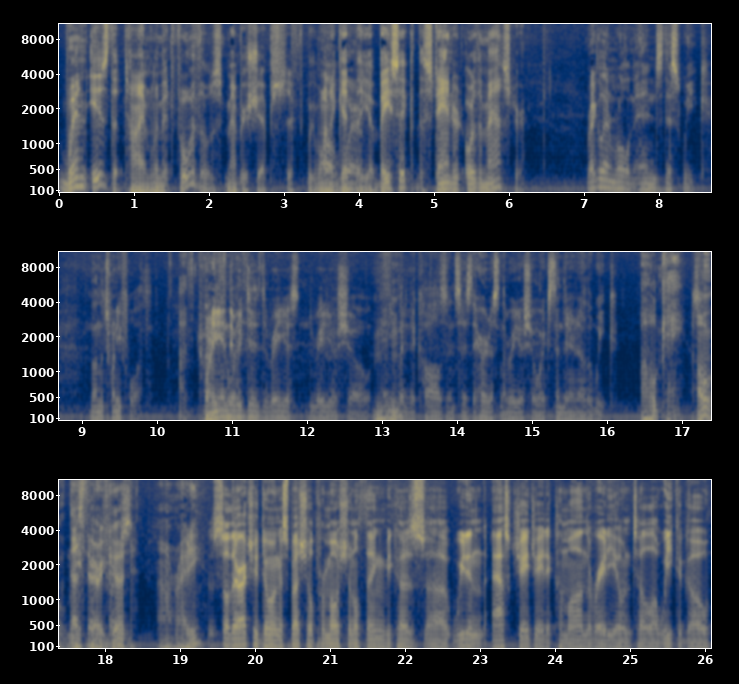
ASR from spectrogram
when is the time limit for those memberships? If we want to Well, get we're- the uh, basic, the standard, or the master? Regular enrollment ends this week on the 24th. Uh, But being that we did the radio the radio show, Mhm. anybody that calls and says they heard us on the radio show, we're extending it another week. Okay. So oh, May that's very good. All righty. So they're actually doing a special promotional thing because uh, we didn't ask JJ to come on the radio until a week ago,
